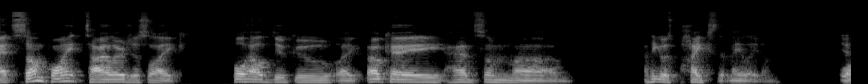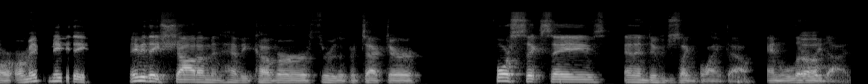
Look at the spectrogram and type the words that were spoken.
at some point tyler just like full health dooku like okay had some uh, i think it was pikes that meleeed him Yeah. or or maybe maybe they maybe they shot him in heavy cover through the protector forced six saves and then dooku just like blanked out and literally Ugh. died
